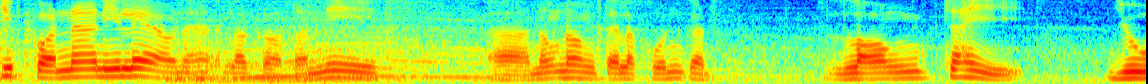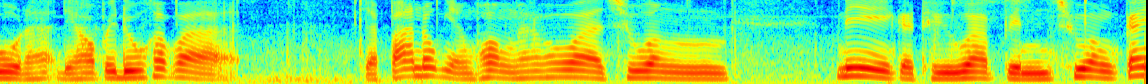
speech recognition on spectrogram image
คลิปก่อนหน้านี้แล้วนะฮะแล้วก็ตอนนี้น้องๆแต่ละคนก็ลองใจอยู่นะฮะเดี๋ยวเราไปดูครับว่า จะป้านกอย่างพ่องนะเพราะว่าช่วงนี่ก็ถือว่าเป็นช่วงใกล้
